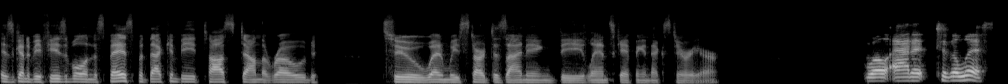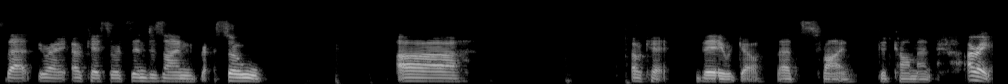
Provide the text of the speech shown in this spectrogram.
is going to be feasible in the space, but that can be tossed down the road to when we start designing the landscaping and exterior. We'll add it to the list that, right. Okay. So it's in design. So, uh, okay, there we go. That's fine. Good comment. All right.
